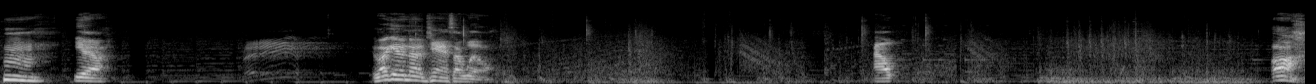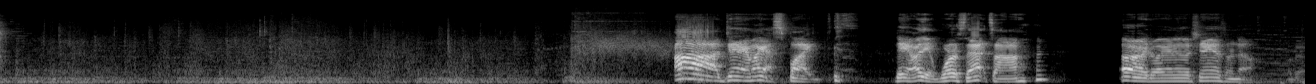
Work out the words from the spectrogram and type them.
Hmm, yeah. Ready? If I get another chance, I will. Out. Ah. Ah, damn, I got spiked. damn, I did worse that time. Alright, do I get another chance or no? Okay.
